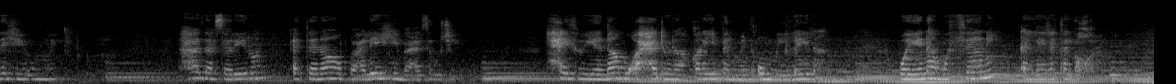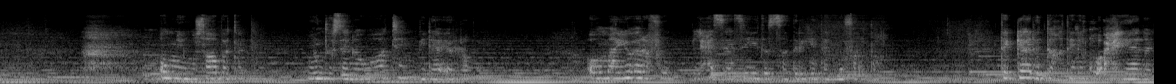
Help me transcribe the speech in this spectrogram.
هذه أمي. هذا سرير أتناوب عليه مع زوجي حيث ينام أحدنا قريبا من أمي ليلى وينام الثاني الليلة الأخرى. أمي مصابة منذ سنوات بداء الربو أو ما يعرف بالحساسية الصدرية المفرطة. تكاد تختنق أحيانا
